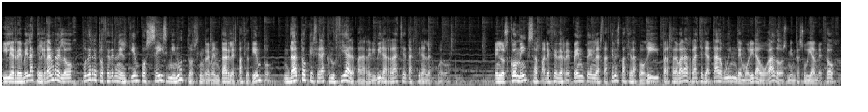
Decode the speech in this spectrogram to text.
y le revela que el gran reloj puede retroceder en el tiempo 6 minutos sin reventar el espacio-tiempo, dato que será crucial para revivir a Ratchet al final del juego. En los cómics aparece de repente en la estación espacial Apogee para salvar a Ratchet y a Talwyn de morir ahogados mientras subían de Zog,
